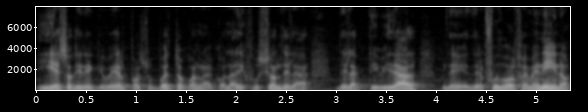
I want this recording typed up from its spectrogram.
y eso tiene que ver, por supuesto, con la, con la difusión de la, de la actividad del fútbol femenino.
